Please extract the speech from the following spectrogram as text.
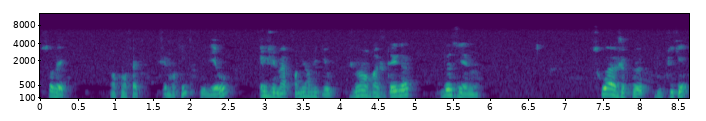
sauver. Donc en fait, j'ai mon titre, vidéo, et j'ai ma première vidéo. Je vais en rajouter une deuxième. Soit je peux dupliquer,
